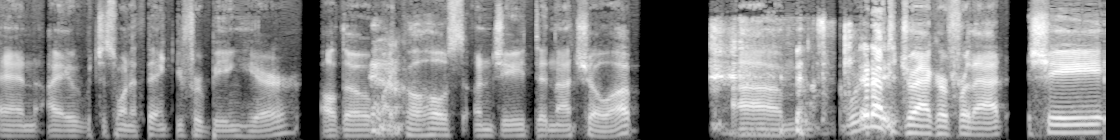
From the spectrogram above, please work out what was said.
and I just want to thank you for being here. Although yeah. my co-host Unji did not show up, um, we're gonna have to drag her for that. She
